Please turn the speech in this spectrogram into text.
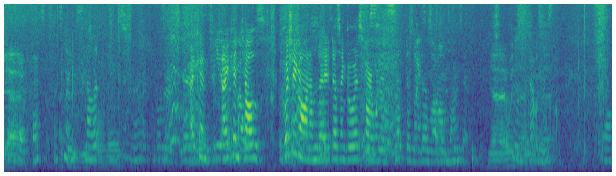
Yeah. That's, I that's could've nice. Now let- I can, I can tell pushing on them that it doesn't go as far when it's zipped as it does when it's unzipped. Yeah, I would, I Hmm, That was nice. Yeah.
